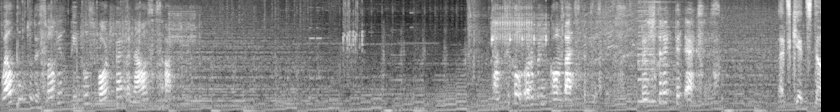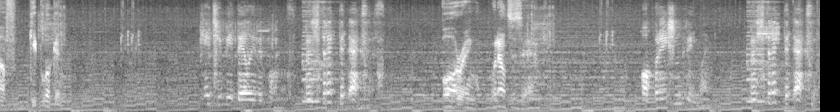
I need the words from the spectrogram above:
Welcome to the Soviet People's Warfare Analysis Arc. Tactical Urban Combat Statistics. Restricted access. That's kid stuff. Keep looking. KGB Daily Reports. Restricted access. Boring. What else is there? Operation Greenlight. Restricted access.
